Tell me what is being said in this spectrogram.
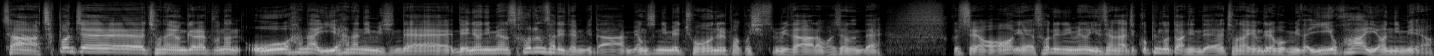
자, 첫 번째 전화 연결할 분은 오 하나 이 하나님이신데 내년이면 서른 살이 됩니다. 명수님의 조언을 받고 싶습니다라고 하셨는데 글쎄요, 예, 서른이면 인생 아직 꽃 핀 것도 아닌데 전화 연결해 봅니다. 이화연님이에요.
